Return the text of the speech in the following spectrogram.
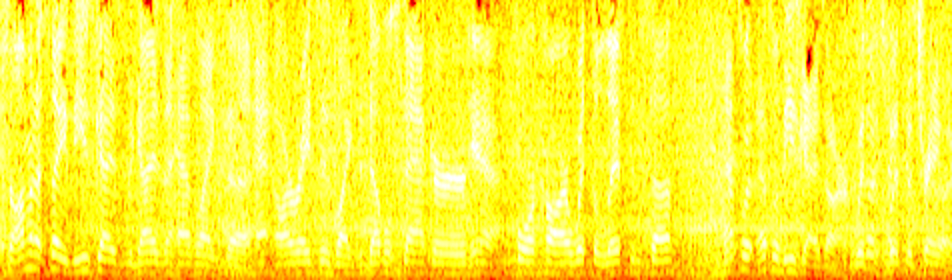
So I'm gonna say these guys are the guys that have like the at our races, like the double stacker, Yeah. four car with the lift and stuff. That's what that's what these guys are with with the trailer.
